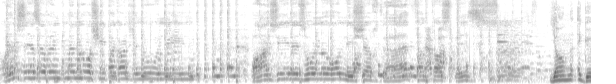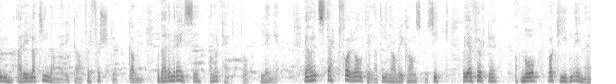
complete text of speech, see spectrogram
Og hun ser seg rundt, men nå skyter kanskje noen lyn. Og han synes hun og hun i skjørtet er fantastisk. Jan Eggum er i Latin-Amerika for første gang, og det er en reise han har tenkt på lenge. Jeg har et sterkt forhold til latinamerikansk musikk, og jeg følte at nå var tiden inne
